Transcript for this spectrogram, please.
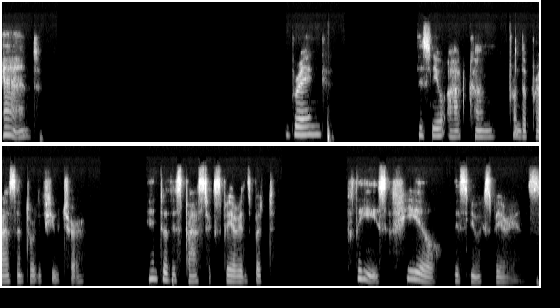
and bring this new outcome from the present or the future into this past experience, but please feel this new experience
